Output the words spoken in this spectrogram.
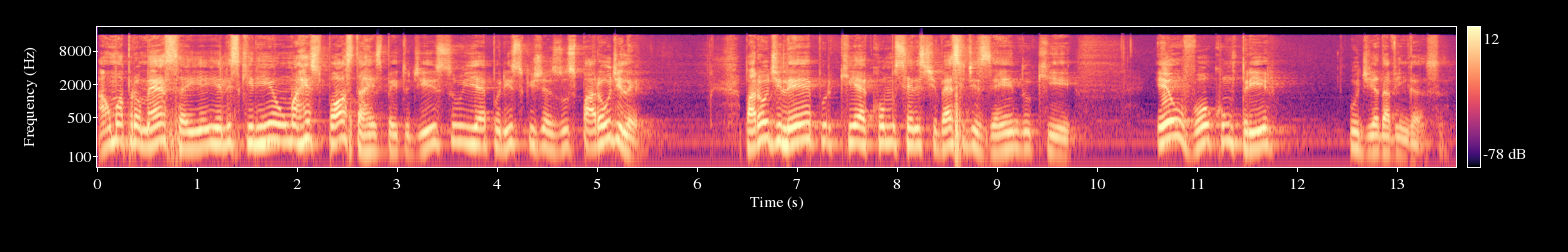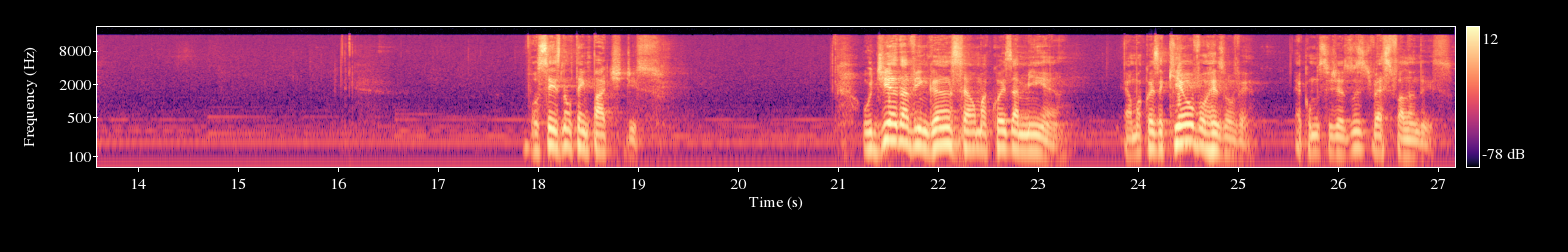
Há uma promessa e eles queriam uma resposta a respeito disso, e é por isso que Jesus parou de ler Parou de ler porque é como se ele estivesse dizendo que eu vou cumprir o dia da vingança. Vocês não têm parte disso. O dia da vingança é uma coisa minha, é uma coisa que eu vou resolver. É como se Jesus estivesse falando isso.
